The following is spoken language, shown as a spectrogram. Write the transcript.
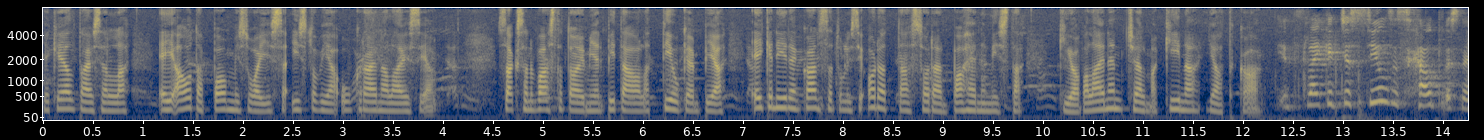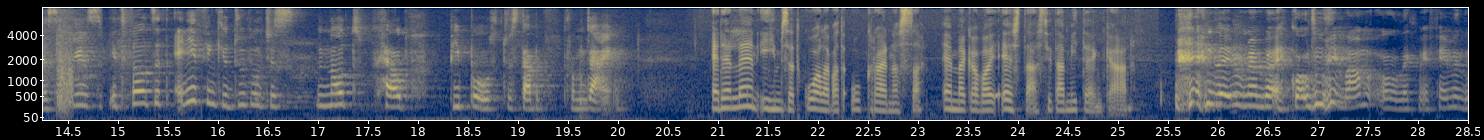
ja keltaisella ei auta pommisuojissa istuvia ukrainalaisia. Saksan vastatoimien pitää olla tiukempia, eikä niiden kanssa tulisi odottaa sodan pahenemista. Kiovalainen Chelma Kina jatkaa. It's like it just feels this helplessness. It, feels, it felt that anything you do will just not help people to stop from dying. Edelleen ihmiset kuolevat Ukrainassa, emmekä voi estää sitä mitenkään. and I remember I called my mom or like my family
